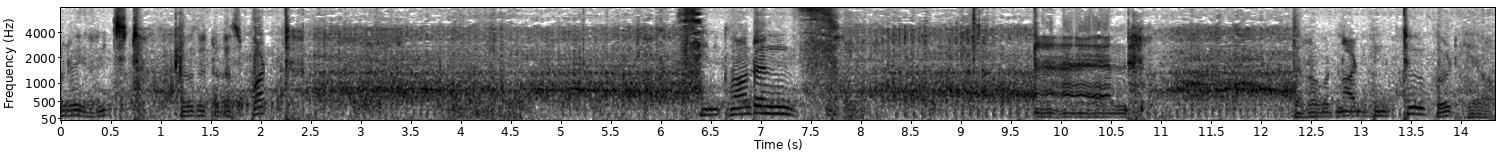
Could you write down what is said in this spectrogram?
already reached closer to the spot. Scenic mountains and the road not being too good here.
